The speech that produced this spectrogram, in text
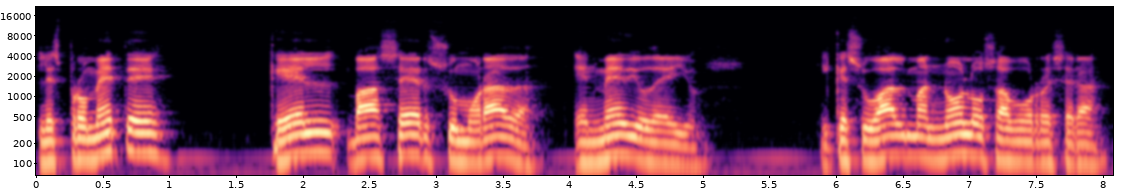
Les promete que Él va a ser su morada en medio de ellos y que su alma no los aborrecerá.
